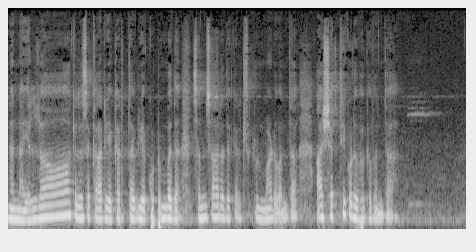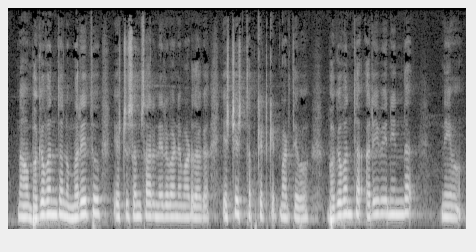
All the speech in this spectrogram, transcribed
ನನ್ನ ಎಲ್ಲ ಕೆಲಸ ಕಾರ್ಯ, ಕರ್ತವ್ಯ, ಕುಟುಂಬದ, ಸಂಸಾರದ ಕೆಲಸಗಳನ್ನು ಮಾಡುವಂಥ ಆ ಶಕ್ತಿ ಕೊಡು ಭಗವಂತ. ನಾವು ಭಗವಂತನು ಮರೆತು ಎಷ್ಟು ಸಂಸಾರ ನಿರ್ವಹಣೆ ಮಾಡಿದಾಗ ಎಷ್ಟೆಷ್ಟು ತಪ್ಪು ಕೆಟ್ಟ ಕೆಟ್ಟ ಮಾಡ್ತೇವೋ, ಭಗವಂತ ಅರಿವಿನಿಂದ ನೀವು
